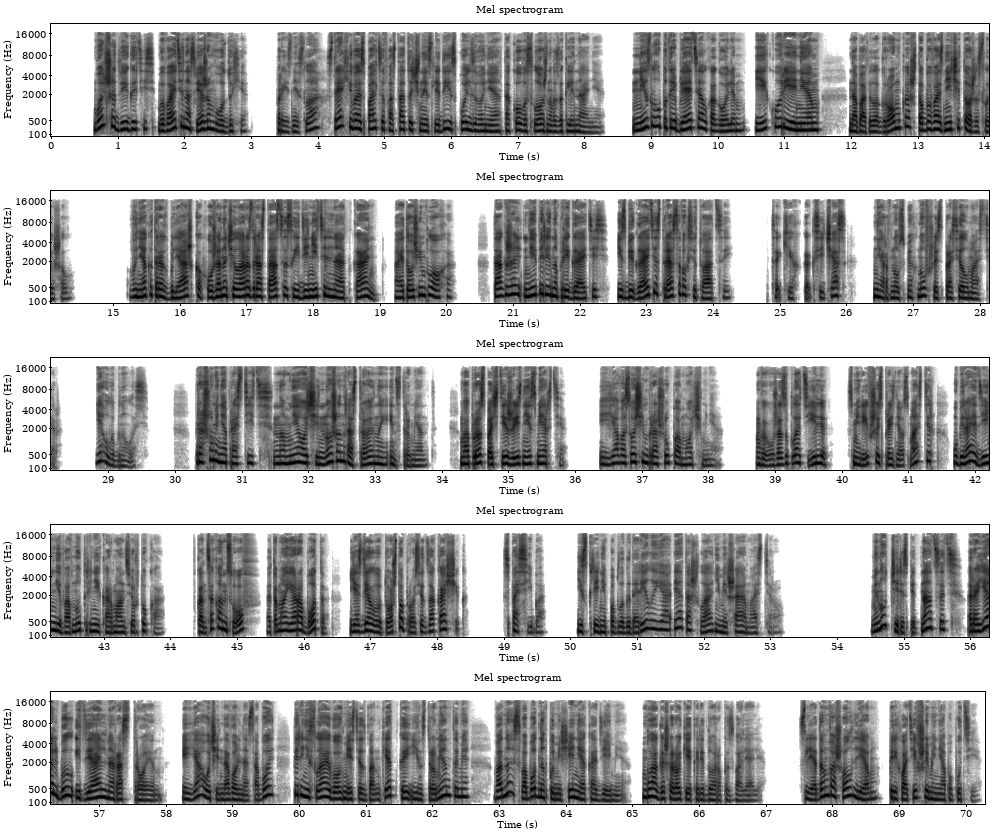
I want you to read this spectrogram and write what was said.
«Больше двигайтесь, бывайте на свежем воздухе», — произнесла, стряхивая с пальцев остаточные следы использования такого сложного заклинания. «Не злоупотребляйте алкоголем и курением», — добавила громко, чтобы возничий тоже слышал. В некоторых бляшках уже начала разрастаться соединительная ткань, а это очень плохо. Также не перенапрягайтесь, избегайте стрессовых ситуаций. Таких, как сейчас, нервно усмехнувшись, спросил мастер. Я улыбнулась. Прошу меня простить, но мне очень нужен расстроенный инструмент. Вопрос почти жизни и смерти. И я вас очень прошу помочь мне. Вы уже заплатили, смирившись, произнес мастер, убирая деньги во внутренний карман сюртука. В конце концов, это моя работа. Я сделаю то, что просит заказчик». «Спасибо». Искренне поблагодарила я и отошла, не мешая мастеру. Минут через пятнадцать рояль был идеально расстроен, и я, очень довольная собой, перенесла его вместе с банкеткой и инструментами в одно из свободных помещений Академии, благо широкие коридоры позволяли. Следом вошел Лем, перехвативший меня по пути.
